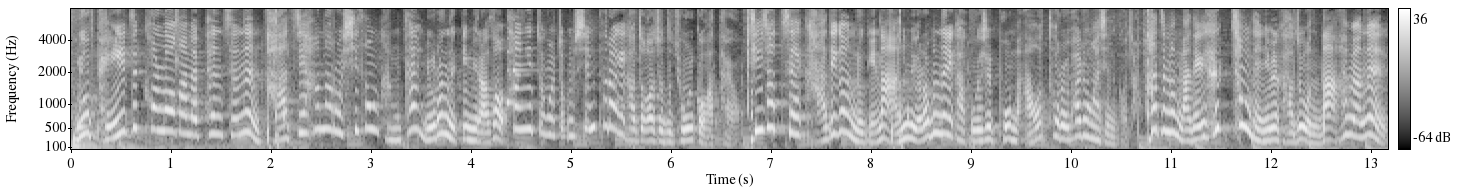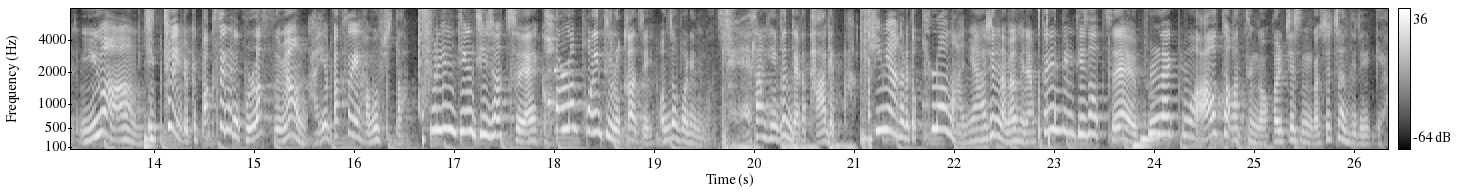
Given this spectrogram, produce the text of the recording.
이 베이지 컬러 감의 팬츠는 바지 하나로 시선 강탈? 이런 느낌이라서 상의 쪽을 조금 심플하게 가져가셔도 좋을 것 같아요. 티셔츠의 가디건 룩이나 아니면 여러분들이 갖고 계실 봄 outer를 활용하시는 거죠. 하지만 만약에 흑청 데님을 가져온다 하면은 이왕 디테일 이렇게 빡센 거 골랐으면 아예 빡세게 가봅시다. printing 티셔츠에 컬러 포인트 룩까지 얹어버리는 거지. 세상 hip은 내가 다 하겠다. hip이야 그래도 컬러는 아니야 하신다면 그냥 printing 티셔츠에 블랙 뭐 outer 같은 거 걸치시는 거 추천드릴게요.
